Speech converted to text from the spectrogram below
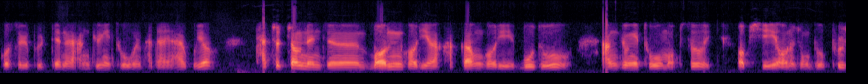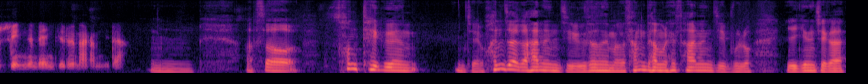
것을 볼 때는 안경의 도움을 받아야 하고요. 다초점 렌즈는 먼 거리와 가까운 거리 모두 안경의 도움 없어, 없이 어느 정도 볼 수 있는 렌즈를 말합니다. 음, 앞서 선택은 이제 환자가 하는지 의사 선생님하고 상담을 해서 하는지 물론 얘기는 제가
